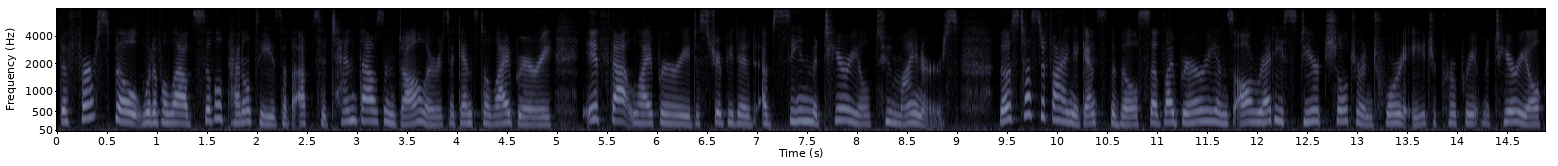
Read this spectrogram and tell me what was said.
The first bill would have allowed civil penalties of up to $10,000 against a library if that library distributed obscene material to minors. Those testifying against the bill said librarians already steer children toward age appropriate material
